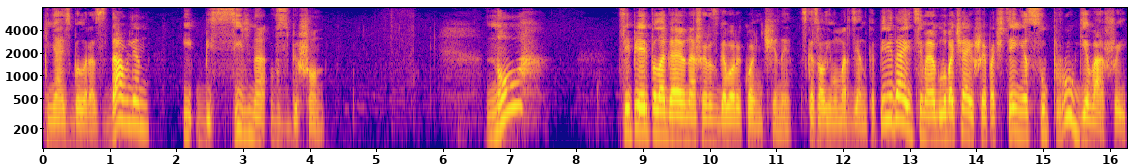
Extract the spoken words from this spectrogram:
Князь был раздавлен и бессильно взбешен. Ну, теперь, полагаю, наши разговоры кончены, сказал ему Морденко. Передайте моё глубочайшее почтение супруге вашей,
